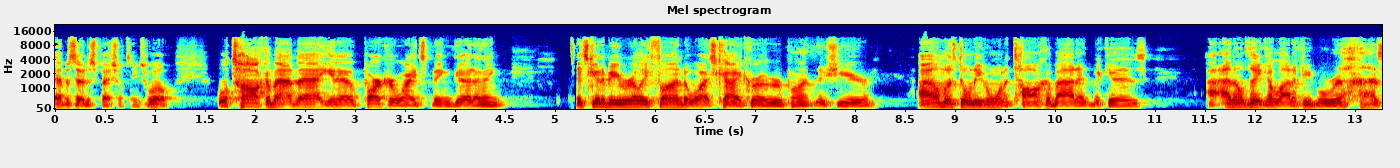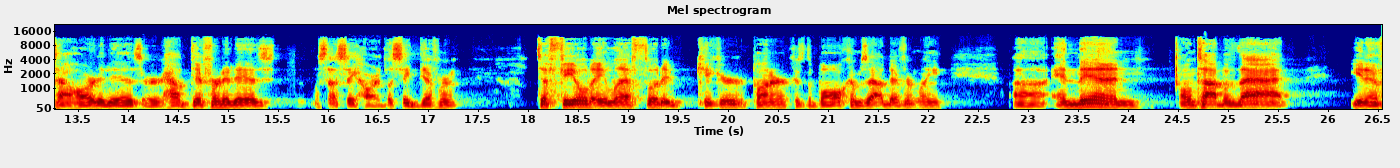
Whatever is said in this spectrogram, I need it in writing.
episode of special teams. We'll we'll talk about that. You know, Parker White's been good. I think it's going to be really fun to watch Kai Kroeger punt this year. I almost don't even want to talk about it because I don't think a lot of people realize how hard it is or how different it is let's not say hard, let's say different to field a left footed kicker, punter, because the ball comes out differently. Uh, and then on top of that, you know,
